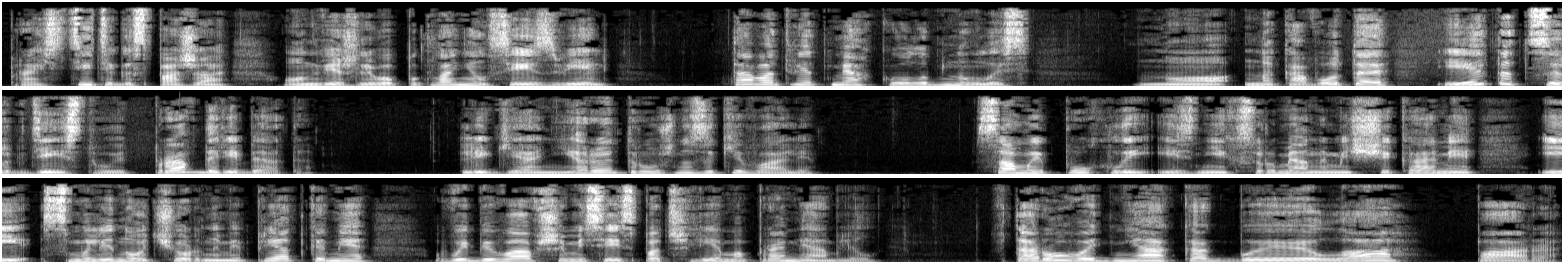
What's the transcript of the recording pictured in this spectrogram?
Простите, госпожа», — он вежливо поклонился Извель. Та в ответ мягко улыбнулась. «Но на кого-то и этот цирк действует, правда, ребята?» Легионеры дружно закивали. Самый пухлый из них с румяными щеками и смолено-черными прядками, выбивавшимися из-под шлема, промямлил. Второго дня как была пара.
